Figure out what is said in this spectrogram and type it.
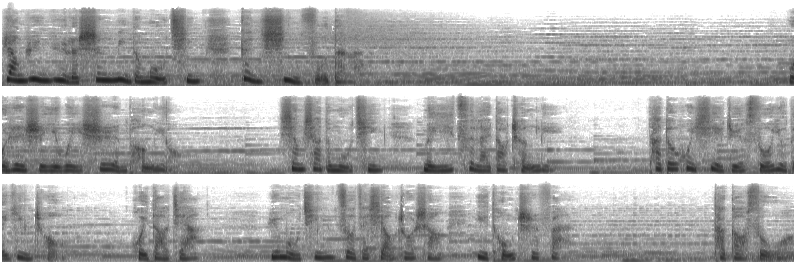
让孕育了生命的母亲更幸福的了。我认识一位诗人朋友，乡下的母亲每一次来到城里，他都会谢绝所有的应酬，回到家，与母亲坐在小桌上一同吃饭。他告诉我，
